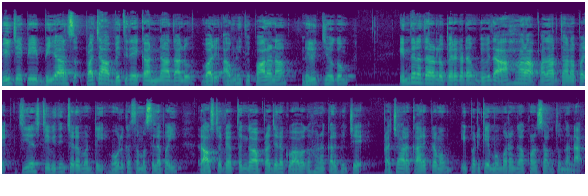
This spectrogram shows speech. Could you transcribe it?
బీజేపీ బీఆర్ఎస్ ప్రజా వ్యతిరేక నినాదాలు వారి అవినీతి పాలన నిరుద్యోగం ఇంధన ధరలు పెరగడం వివిధ ఆహార పదార్థాలపై జీఎస్టీ విధించడం వంటి మౌలిక సమస్యలపై రాష్ట్ర వ్యాప్తంగా ప్రజలకు అవగాహన కల్పించే ప్రచార కార్యక్రమం ఇప్పటికే ముమ్మరంగా కొనసాగుతుందన్నారు.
